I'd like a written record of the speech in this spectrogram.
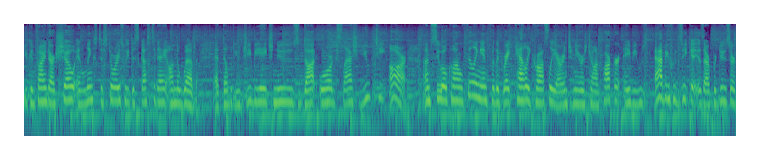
you can find our show and links to stories we discussed today on the web at wgbhnews.org slash UTR. I'm Sue O'Connell, filling in for the great Callie Crossley. Our engineer is John Parker. Abby, Abby is our producer.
